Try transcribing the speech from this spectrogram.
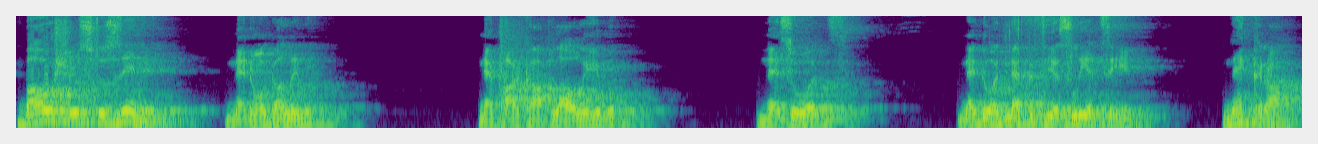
Baušļus tu zini, nenogalini, nepārkāp laulību, nezodz, nedod nepatiesu liecību, nekrāp,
